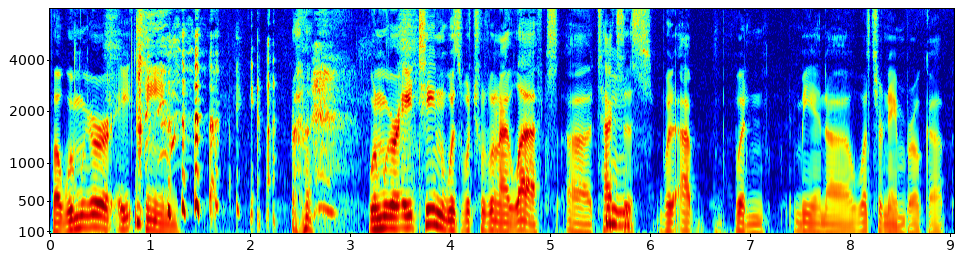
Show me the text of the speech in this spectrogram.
but when we were eighteen, when we were eighteen was which was when I left uh, Texas when, uh, when me and uh, what's her name broke up.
